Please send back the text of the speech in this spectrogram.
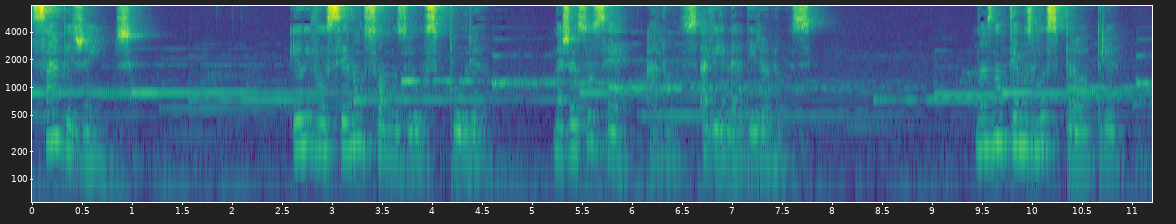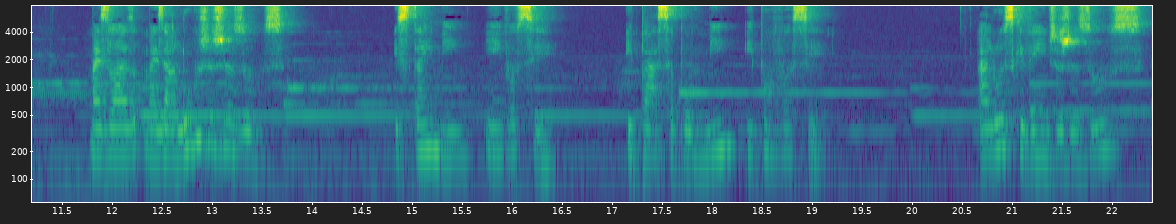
Sabe, gente, eu e você não somos luz pura, mas Jesus é a luz, a verdadeira luz. Nós não temos luz própria, mas, mas a luz de Jesus está em mim e em você e passa por mim e por você. A luz que vem de Jesus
